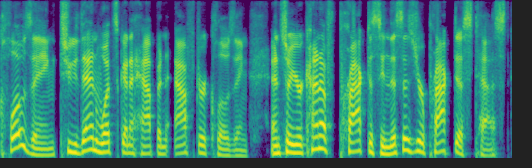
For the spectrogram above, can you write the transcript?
closing to then what's going to happen after closing. And so, you're kind of practicing. This is your practice test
